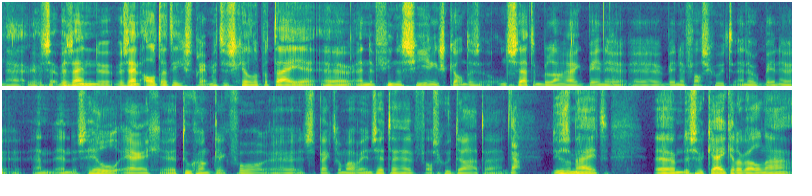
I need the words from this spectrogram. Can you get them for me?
nou, we zijn- we zijn, eh, we zijn altijd in gesprek met verschillende partijen. eh, en de financieringskant is ontzettend belangrijk binnen, eh, binnen vastgoed. En ook binnen. En, en dus heel erg toegankelijk voor het spectrum waar we in zitten: hè, vastgoeddata, Ja. duurzaamheid. Ehm, dus we kijken er wel naar.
